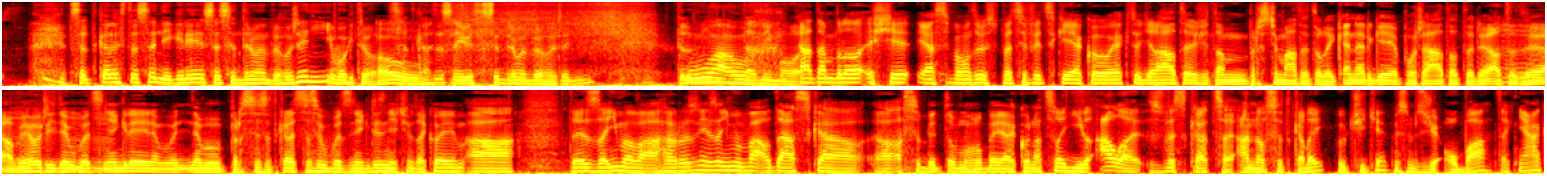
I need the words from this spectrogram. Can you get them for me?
Setkali jste se někdy se syndromem vyhoření? Vojto, oh. setkali jste se někdy se syndromem vyhoření? wow. A tam bylo ještě, já si pamatuju specificky, jako jak to děláte, že tam prostě máte tolik energie pořád a tedy a tedy a vyhoříte vůbec mm. někdy, nebo, nebo prostě setkali jste se vůbec někdy s něčím takovým a to je zajímavá, hrozně zajímavá otázka a asi by to mohlo být jako na celý díl, ale ve zkratce, ano, setkali, určitě, myslím si, že oba tak nějak,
